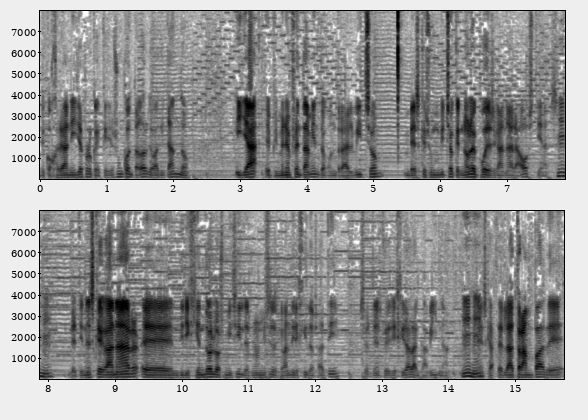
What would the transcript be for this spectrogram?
de coger anillos, porque aquello es un contador que va quitando. Y ya el primer enfrentamiento contra el bicho, ves que es un bicho que no le puedes ganar a hostias. Ujú. Le tienes que ganar eh, dirigiendo los misiles, no los misiles que van dirigidos a ti, sino tienes que dirigir a la cabina. Ujú. Tienes que hacer la trampa de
